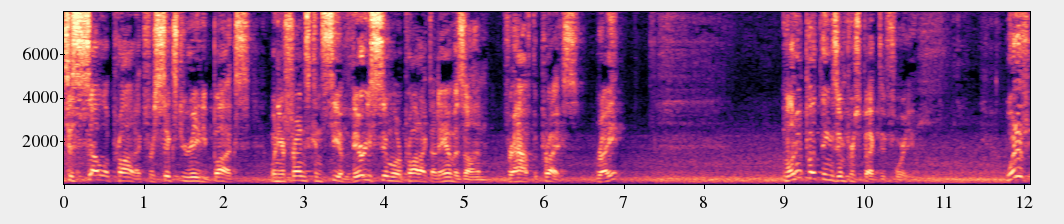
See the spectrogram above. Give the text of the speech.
to sell a product for 60 or 80 bucks when your friends can see a very similar product on Amazon for half the price, right? Let me put things in perspective for you. What if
